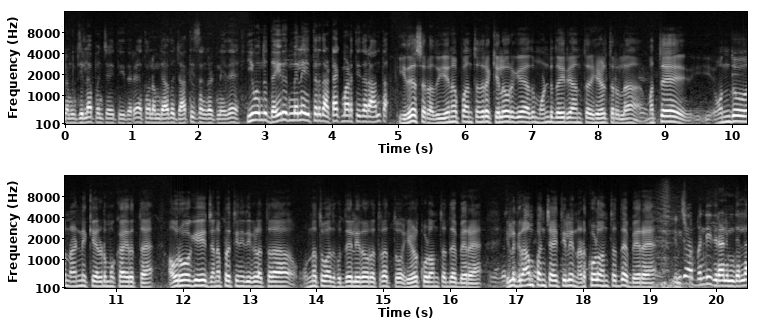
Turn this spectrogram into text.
ನಮ್ಗೆ ಜಿಲ್ಲಾ ಪಂಚಾಯತಿ ಇದ್ದಾರೆ ಅಥವಾ ನಮ್ದು ಯಾವುದೋ ಜಾತಿ ಸಂಘಟನೆ ಇದೆ ಈ ಒಂದು ಧೈರ್ಯದ ಮೇಲೆ ಈ ಥರದ ಅಟ್ಯಾಕ್ ಮಾಡ್ತಿದ್ದಾರಾ ಅಂತ? ಇದೆ ಸರ್ ಅದು ಏನಪ್ಪ ಅಂತಂದ್ರೆ ಕೆಲವರಿಗೆ ಅದು ಮೊಂಡು ಧೈರ್ಯ ಅಂತ ಹೇಳ್ತಾರಲ್ಲ ಮತ್ತೆ ಒಂದು ನಾಣ್ಯಕ್ಕೆ ಎರಡು ಮುಖ ಇರುತ್ತೆ ಅವ್ರು ಹೋಗಿ ಜನಪ್ರತಿನಿಧಿಗಳ ಹತ್ರ ಉನ್ನತವಾದ ಹುದ್ದೆಯಲ್ಲಿರೋರ ಹತ್ರ ತೋ ಹೇಳ್ಕೊಳ್ಳೋವಂಥದ್ದೇ ಬೇರೆ. ಇಲ್ಲಿ ಗ್ರಾಮ ಪಂಚಾಯತಿಲಿ ನಡ್ಕೊಳ್ಳೋವಂಥದ್ದೇ ಬೇರೆ. ಈಗ ಬಂದಿದ್ದೀರಾ? ನಿಮ್ದೆಲ್ಲ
